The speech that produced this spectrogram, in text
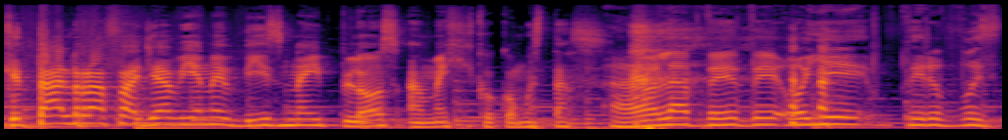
¿Qué tal, Rafa? Ya viene Disney Plus a México. ¿Cómo estás? Hola, Pepe. Oye, pero pues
